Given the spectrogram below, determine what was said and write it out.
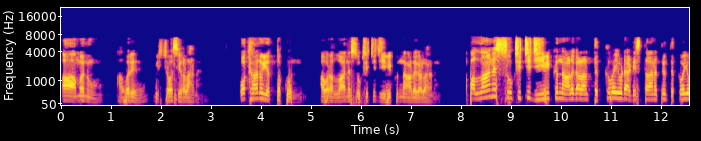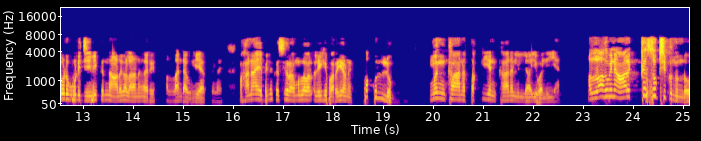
ആ അമനു അവർ വിശ്വാസികളാണ്. ഒഖാനു യത്തക്കുൻ അവർ അള്ളാഹിനെ സൂക്ഷിച്ച് ജീവിക്കുന്ന ആളുകളാണ്. അപ്പൊ അള്ളാഹിനെ സൂക്ഷിച്ച് ജീവിക്കുന്ന ആളുകളാണ് തെക്കുവയുടെ അടിസ്ഥാനത്തിൽ തെക്കുവയോടുകൂടി ജീവിക്കുന്ന ആളുകളാണ് ആര് അള്ളാന്റെ ഔലിയാക്കളെ. മഹാനായ ബിൻ കസീർ അഹമ്മദ് അലിഹി പറയാണ് ഫക്കുല്ലും മൻ ഖാന തക്കിയൻ ഖാനലില്ലായി വലിയാൻ. അള്ളാഹുവിനെ ആരൊക്കെ സൂക്ഷിക്കുന്നുണ്ടോ?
